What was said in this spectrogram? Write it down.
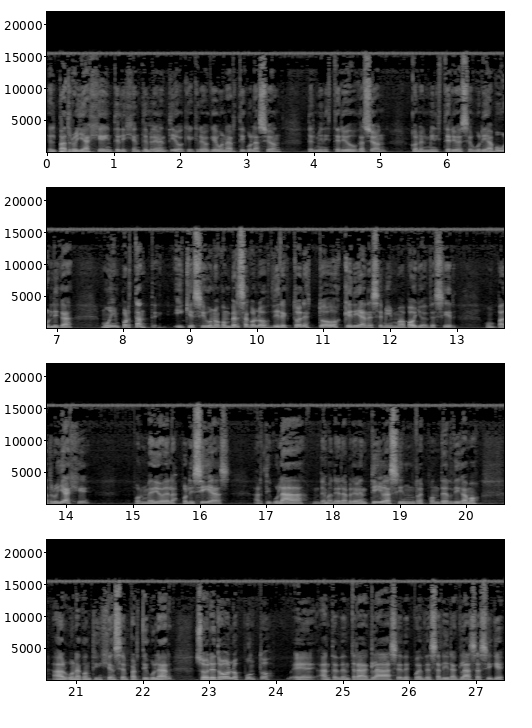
el patrullaje inteligente preventivo, que creo que es una articulación del Ministerio de Educación con el Ministerio de Seguridad Pública muy importante y que si uno conversa con los directores todos querían ese mismo apoyo, es decir, un patrullaje por medio de las policías articuladas de manera preventiva sin responder digamos a alguna contingencia en particular, sobre todo los puntos eh, antes de entrar a clase, después de salir a clase, así que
